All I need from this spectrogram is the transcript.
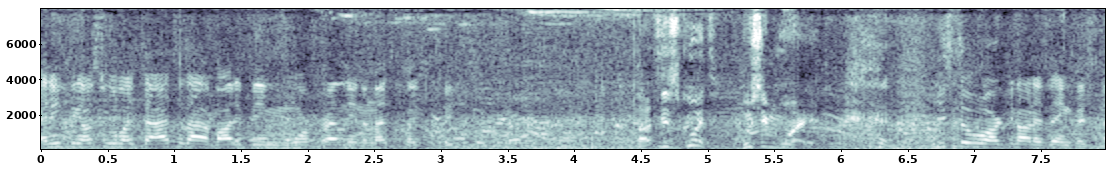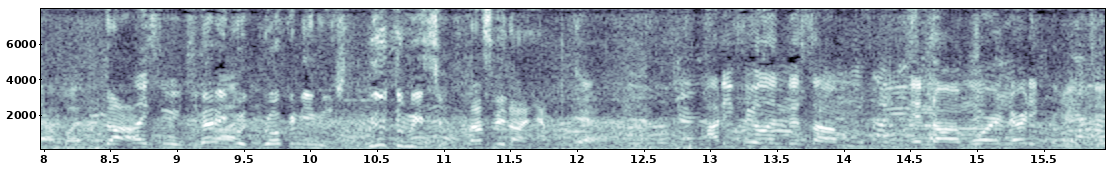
Anything else you would like to add to that about it being more friendly and a nice place to be? That is good. Pushing way. He's still working on his English now, but Da. nice to meet you. Very good. Broken English. Good to meet you. That's Vidania. Yeah. How do you feel in this um in a more nerdy community?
